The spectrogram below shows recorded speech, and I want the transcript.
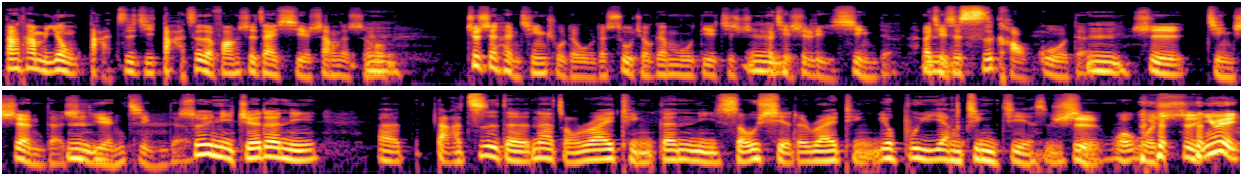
当他们用打字机打字的方式在协商的时候，嗯。就是很清楚的我的诉求跟目的，其实、嗯。而且是理性的，而且是思考过的，嗯，是谨慎的，是嗯严谨的。所以你觉得你呃打字的那种 writing 跟你手写的 writing 又不一样境界，是不是？是我，我是因为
